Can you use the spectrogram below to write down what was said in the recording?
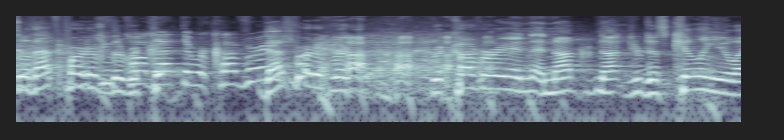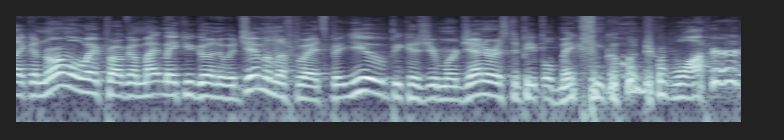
So that's part Would of you the call reco- that the recovery? That's part of rec- recovery and, and not, not you're just killing you like a normal weight program might make you go into a gym and lift weights, but you, because you're more generous to people, make them go underwater.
